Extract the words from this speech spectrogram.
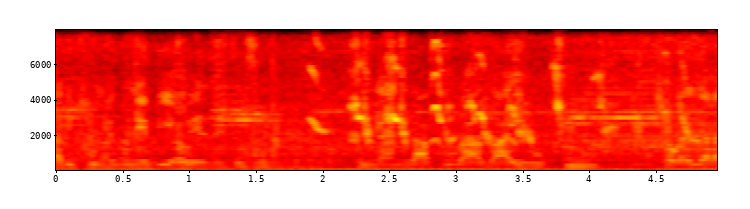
খালি ফুনে ফুনে বিয়ে হয়ে যেতেছে। ন্যাংরা কুড়া যাই হোক। সবাই লেখা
